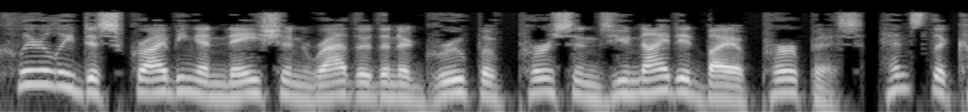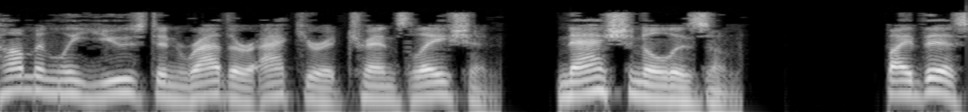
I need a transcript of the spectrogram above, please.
clearly describing a nation rather than a group of persons united by a purpose, hence the commonly used and rather accurate translation, nationalism. By this,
